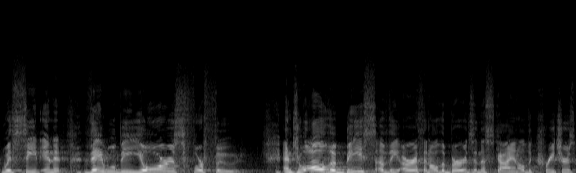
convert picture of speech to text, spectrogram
with seed in it. They will be yours for food. And to all the beasts of the earth, and all the birds in the sky, and all the creatures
